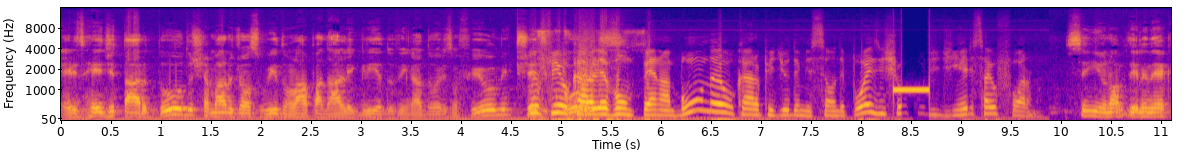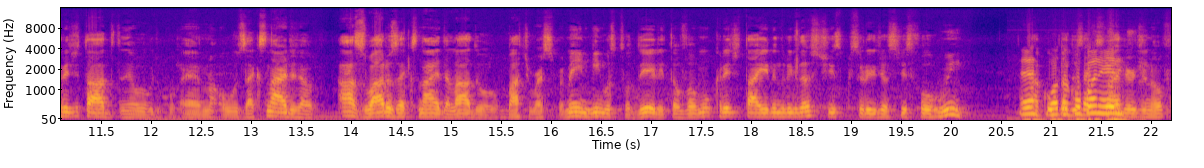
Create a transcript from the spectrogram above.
eu... eles reeditaram tudo, chamaram o Joss Whedon lá pra dar a alegria do Vingadores no filme. no fim o cara levou um pé na bunda, o cara pediu demissão depois, encheu o cu de dinheiro e saiu fora, mano. Sim, o nome dele nem é acreditado, entendeu? É, o Zack Snyder. já- Ah, zoaram o Zack Snyder lá do Batman vs Superman, ninguém gostou dele, então vamos acreditar ele no Liga da Justiça, porque se o Liga da Justiça for ruim, É, a culpa bota é a do culpa Zack nele. Snyder de novo.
